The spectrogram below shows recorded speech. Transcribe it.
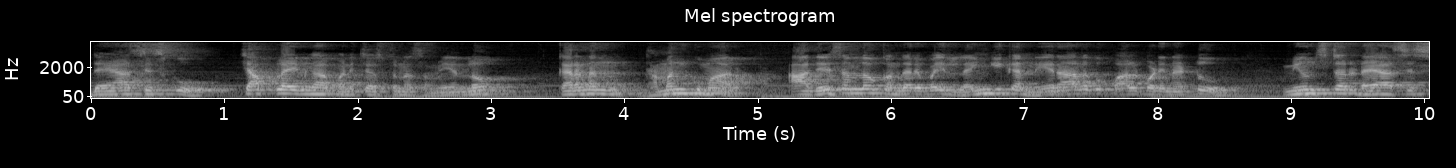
డయాసిస్కు చాప్లైన్గా పనిచేస్తున్న సమయంలో కరణన్ ధమన్ కుమార్ ఆ దేశంలో కొందరిపై లైంగిక నేరాలకు పాల్పడినట్టు మ్యూన్స్టర్ డయాసిస్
